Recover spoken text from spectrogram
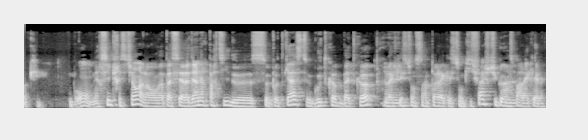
Ok. Bon, merci Christian. Alors, on va passer à la dernière partie de ce podcast, Good Cop, Bad Cop. La Oui. question sympa, la question qui fâche. Tu commences par laquelle?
